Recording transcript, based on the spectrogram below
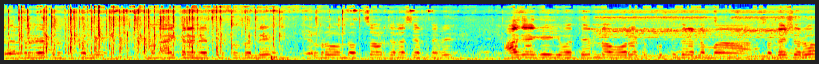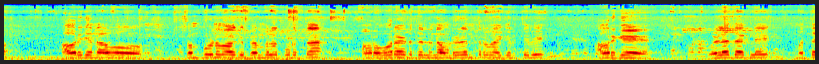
ಎಲ್ಲರ ನೇತೃತ್ವದಲ್ಲಿ ನಮ್ಮ ನಾಯಕರ ನೇತೃತ್ವದಲ್ಲಿ ಎಲ್ಲರೂ ಒಂದು ಹತ್ತು ಸಾವಿರ ಜನ ಸೇರ್ತೇವೆ. ಹಾಗಾಗಿ ಇವತ್ತೇನು ನಾವು ಹೋರಾಟಕ್ಕೆ ಕೂತಿದ್ರೆ ನಮ್ಮ ಸಂದೇಶರು ಅವರಿಗೆ ನಾವು ಸಂಪೂರ್ಣವಾಗಿ ಬೆಂಬಲ ಕೊಡುತ್ತಾ ಅವರ ಹೋರಾಟದಲ್ಲಿ ನಾವು ನಿರಂತರವಾಗಿರ್ತೀವಿ. ಅವರಿಗೆ ಒಳ್ಳೆಯದಾಗಲಿ ಮತ್ತು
